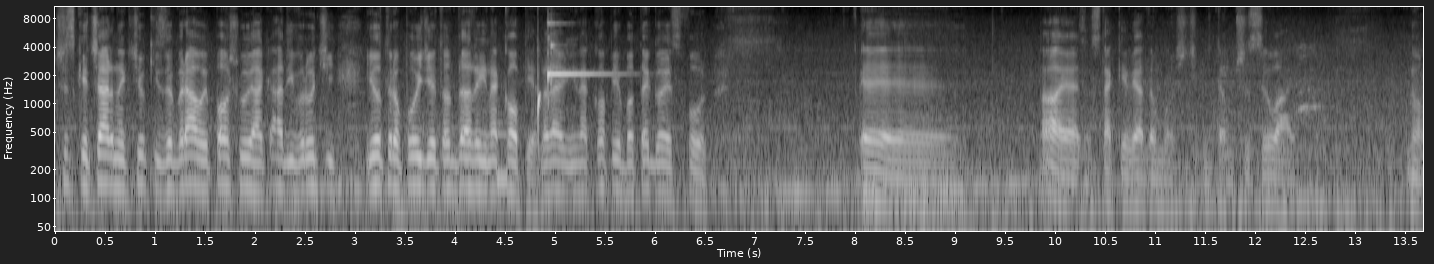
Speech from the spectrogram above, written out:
wszystkie czarne kciuki zebrały, poszły, jak Adi wróci, jutro pójdzie, to dalej na kopie. Dalej na kopie, bo tego jest full. Eee... O Jezus, takie wiadomości mi tam przysyłają. No,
